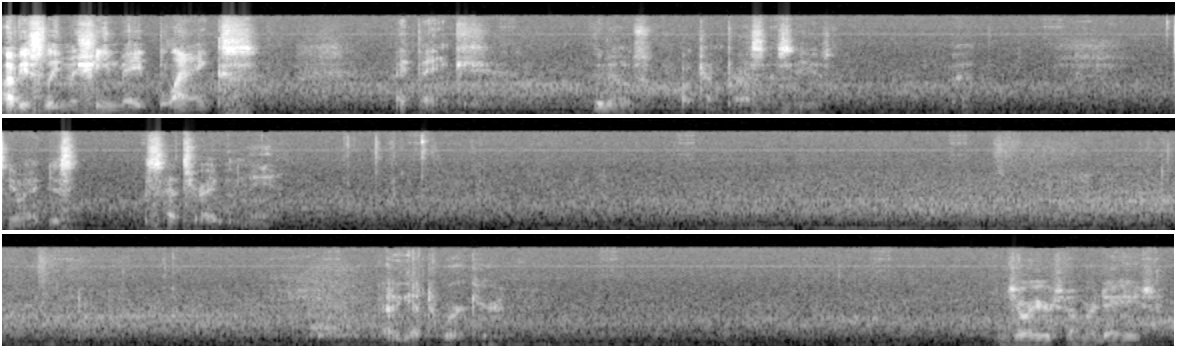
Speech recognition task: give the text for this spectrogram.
obviously machine-made blanks, I think. Who knows what kind of process they used. But anyway, it just sets right with me. Gotta get to work here. Enjoy your summer days.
